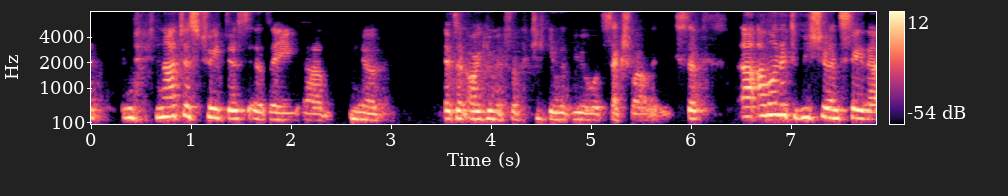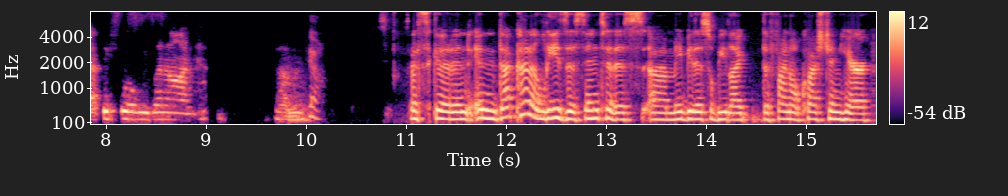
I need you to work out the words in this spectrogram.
and not just treat this as a um, you know as an argument for a particular view of sexuality. So uh, I wanted to be sure and say that before we went on. Um, yeah. That's good. And, and that kind of leads us into this. Uh, maybe this will be like the final question here.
